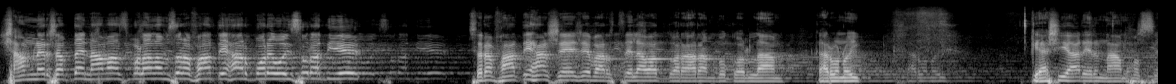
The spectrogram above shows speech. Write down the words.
সামনের সপ্তাহে নামাজ পড়ালাম সোরা ফাতেহার পরে ওই সোরা দিয়ে। সোরা ফাতেহা শেষ, এবার তেলাওয়াত করা আরম্ভ করলাম। কারণ ওই ক্যাশিয়ারের নাম হচ্ছে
